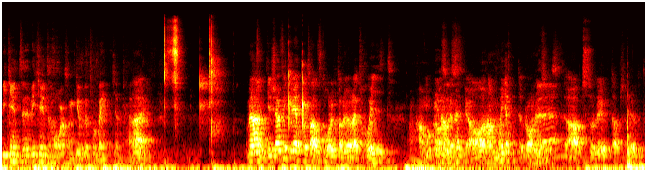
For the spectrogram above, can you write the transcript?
vi, kan ju inte, vi kan ju inte ha en sån gubbe på bänken. Nej. Men Ankerkärr fick ju ett och ett halvt år utan att göra ett skit. Han var bra sist. Ja, han var jättebra nu sist. Ja, absolut, absolut.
